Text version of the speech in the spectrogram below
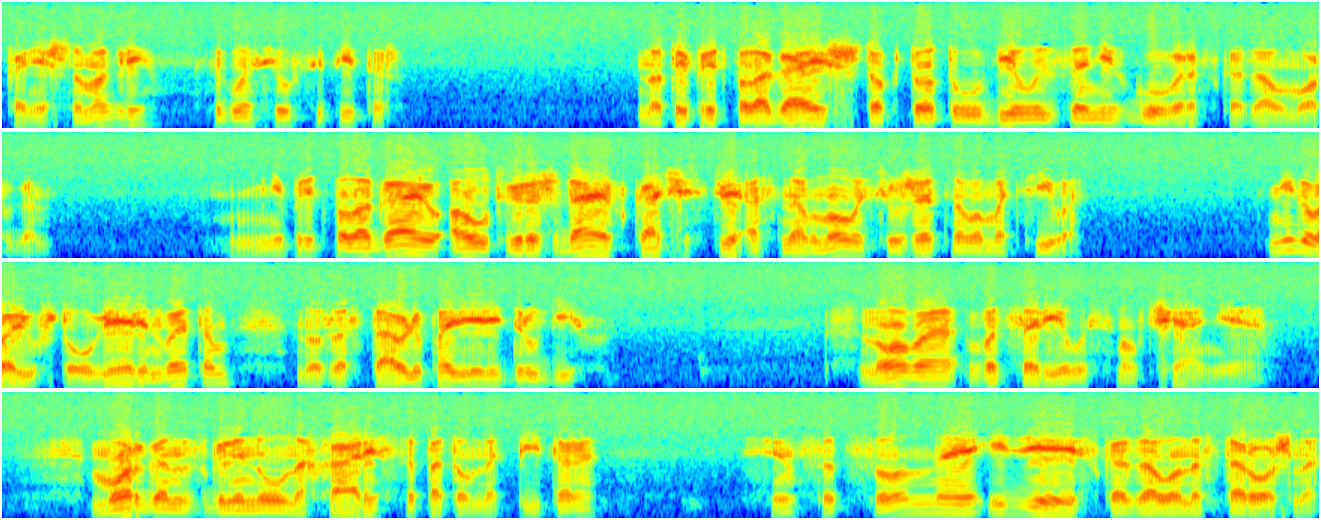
«Конечно, могли», — согласился Питер. «Но ты предполагаешь, что кто-то убил из-за них Гувера», — сказал Морган. «Не предполагаю, а утверждаю в качестве основного сюжетного мотива. Не говорю, что уверен в этом, но заставлю поверить других». Снова воцарилось молчание. Морган взглянул на Харриса, потом на Питера. «Сенсационная идея», — сказал он осторожно.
